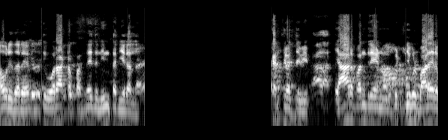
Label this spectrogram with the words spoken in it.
ಅವರಿದ್ದಾರೆ. ಹೋರಾಟಪ್ಪ ಅಂದ್ರೆ ಇದು ನಿಂತ ನೀರಲ್ಲ. ಅಂತ ಹೇಳ್ತೀವಿ. ಯಾರು ಬಂದ್ರೆ ಏನು ಬಿಟ್ಟು ಬಾಳ ಇರಬಹುದು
